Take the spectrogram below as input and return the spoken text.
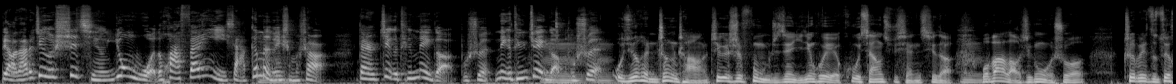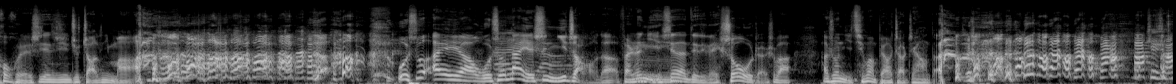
表达的这个事情用我的话翻译一下根本没什么事儿，但是这个听那个不顺，那个听这个不顺。我觉得很正常，这个是父母之间一定会互相去嫌弃的。我爸老是跟我说，这辈子最后悔的一件事情就找你妈。我说，哎呀，我说那也是你找的，反正你现在得得受着是吧？他说你千万不要找这样的，这是后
